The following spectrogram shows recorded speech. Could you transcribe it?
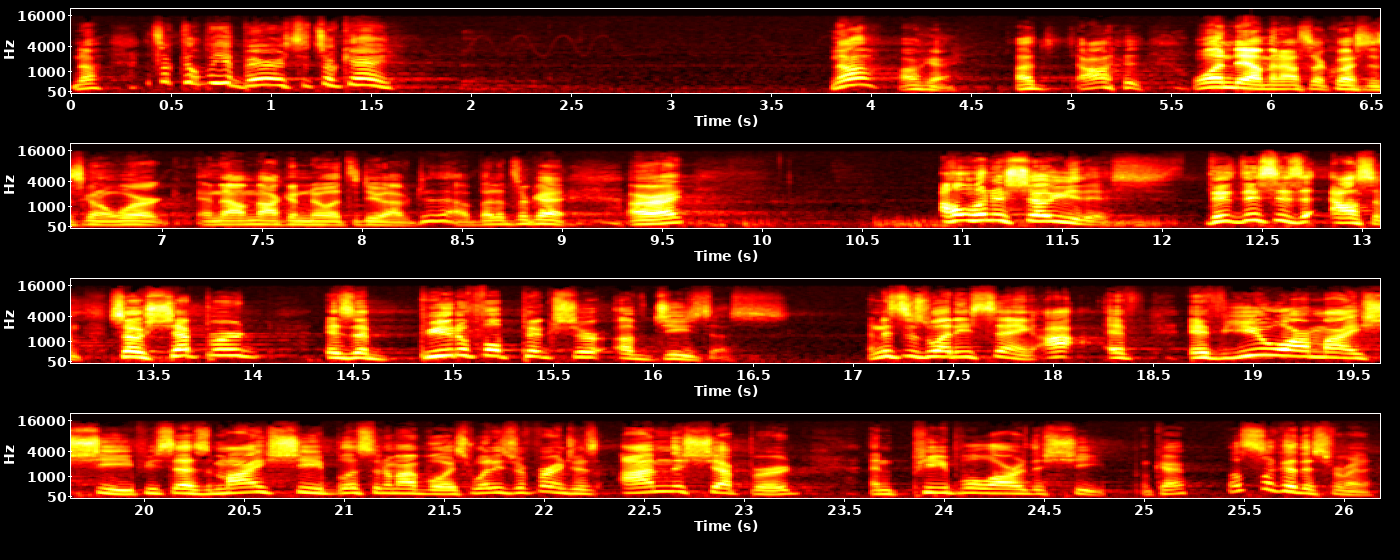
No? It's okay. Don't be embarrassed. It's okay. No? Okay. I, I, one day I'm going to ask that question. It's going to work, and I'm not going to know what to do after that, but it's okay. All right? I want to show you this. this. This is awesome. So, shepherd is a beautiful picture of Jesus. And this is what he's saying. I, if, if you are my sheep, he says, My sheep, listen to my voice. What he's referring to is, I'm the shepherd, and people are the sheep. Okay? Let's look at this for a minute.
